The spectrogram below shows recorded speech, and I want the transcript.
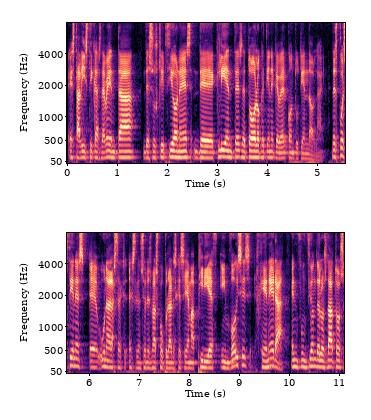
estadísticas de venta, de suscripciones, de clientes, de todo lo que tiene que ver con tu tienda online. Después tienes eh, una de las extensiones más populares que se llama PDF Invoices, genera en función de los datos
